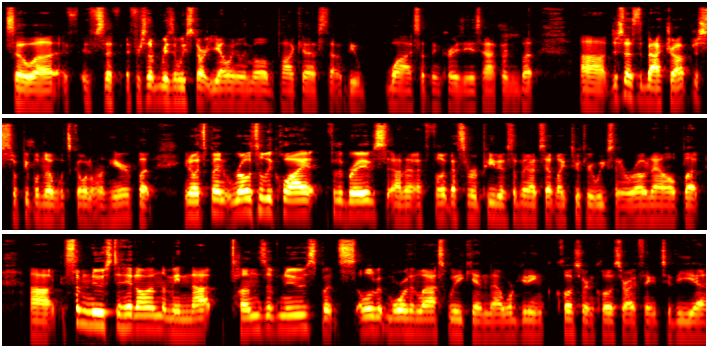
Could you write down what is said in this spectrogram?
So uh, if, if, if for some reason we start yelling in the middle of the podcast, that would be why something crazy has happened. But uh, just as the backdrop, just so people know what's going on here. But, you know, it's been relatively quiet for the Braves, and I feel like that's a repeat of something I've said like two or three weeks in a row now. But uh, some news to hit on. I mean, not tons of news, but a little bit more than last week, and uh, we're getting closer and closer, I think, to the uh,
